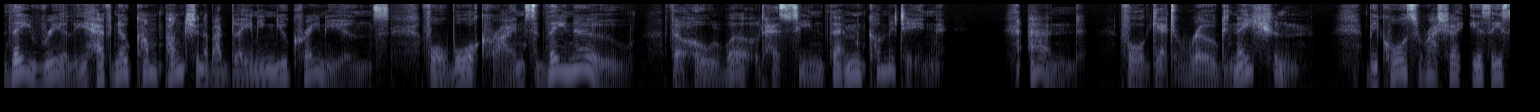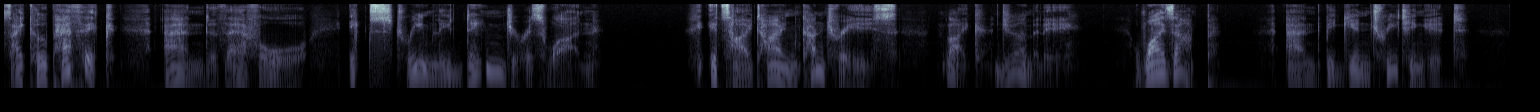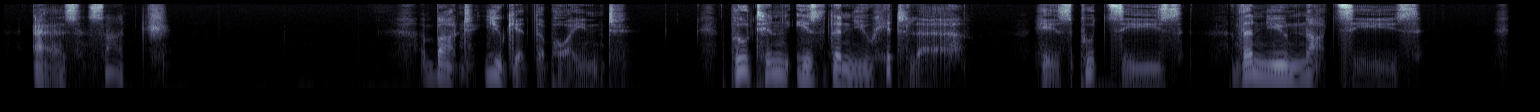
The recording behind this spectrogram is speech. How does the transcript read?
They really have no compunction about blaming Ukrainians for war crimes they know the whole world has seen them committing. And forget Rogue Nation, because Russia is a psychopathic and therefore extremely dangerous one. It's high time countries, like Germany, wise up and begin treating it as such. But you get the point. Putin is the new Hitler, his Putsis the new Nazis.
